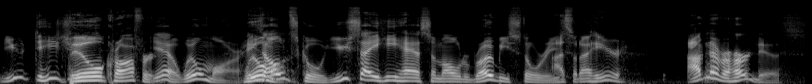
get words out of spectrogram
you, he's Bill Crawford. yeah, Wilmar. He's Wilmar. old school. You say he has some old Roby stories. That's what I hear. I've never heard this.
